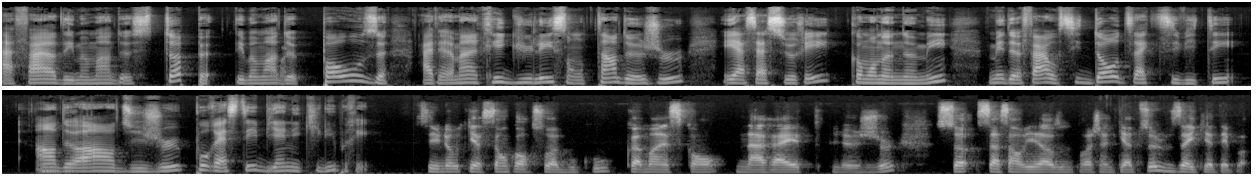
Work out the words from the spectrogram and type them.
à faire des moments de stop, des moments de pause, à vraiment réguler son temps de jeu et à s'assurer, comme on a nommé, mais de faire aussi d'autres activités en mm. dehors du jeu pour rester bien équilibré. C'est une autre question qu'on reçoit beaucoup. Comment est-ce qu'on arrête le jeu? Ça, ça s'en vient dans une prochaine capsule, vous inquiétez pas.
